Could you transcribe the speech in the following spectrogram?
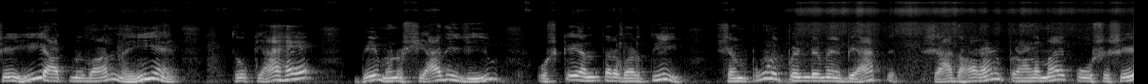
से ही आत्मवान नहीं है। तो क्या है? वे मनुष्यादि जीव उसके अंतर्वर्ती संपूर्ण पिंड में व्याप्त साधारण प्राणमय कोष से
